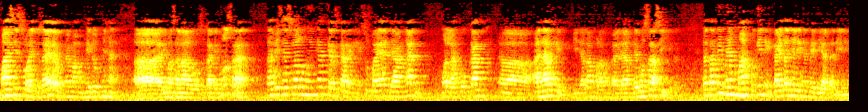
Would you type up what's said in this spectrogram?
Mahasiswa itu saya memang hidupnya uh, di masa lalu suka demonstran, tapi saya selalu mengingatkan sekarang ini supaya jangan melakukan uh, anarki di dalam uh, dalam demonstrasi gitu. Tetapi memang begini kaitannya dengan media tadi ini.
